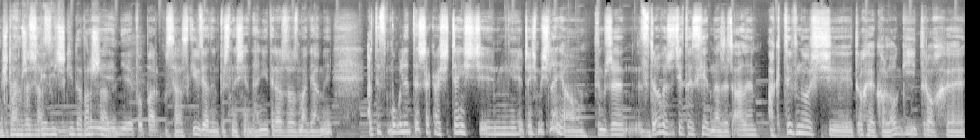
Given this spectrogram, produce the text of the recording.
Myślałem, że z Wieliczki do Warszawy. Nie, nie, po Parku Saskim. Zjadłem pyszne śniadanie i teraz rozmawiamy. Ale to jest w ogóle też jakaś część, y, część myślenia o tym, że zdrowe życie to jest jedna rzecz, ale aktywność, y, trochę ekologii, trochę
